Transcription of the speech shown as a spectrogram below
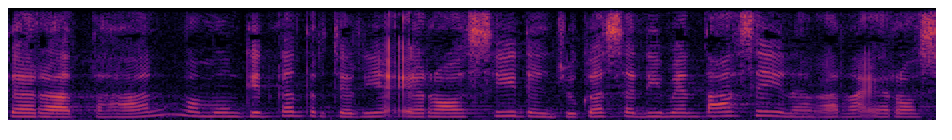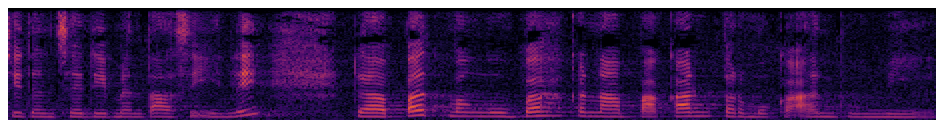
daratan memungkinkan terjadinya erosi dan juga sedimentasi. Nah, karena erosi dan sedimentasi ini dapat mengubah kenampakan permukaan bumi.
